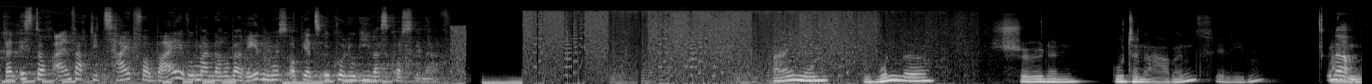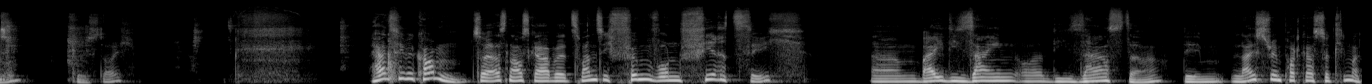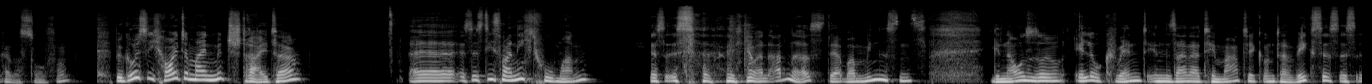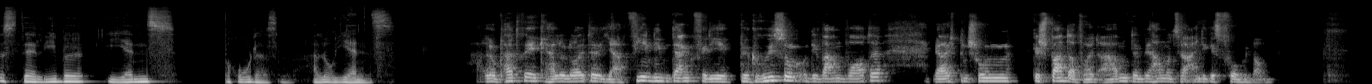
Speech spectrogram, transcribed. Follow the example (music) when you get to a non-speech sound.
Dann ist doch einfach die Zeit vorbei, wo man darüber reden muss, ob jetzt Ökologie was kosten darf. Einen wunderschönen guten Abend, ihr Lieben. Guten Abend. Grüßt euch. Herzlich willkommen zur ersten Ausgabe 2045 ähm, bei Design or Disaster, dem Livestream-Podcast zur Klimakatastrophe. Begrüße ich heute meinen Mitstreiter. Äh, es ist diesmal nicht Human. Es ist (laughs) jemand anders, der aber mindestens genauso eloquent in seiner Thematik unterwegs ist. Es ist der liebe Jens Brodersen. Hallo Jens. Hallo Patrick, hallo Leute. Ja, vielen lieben Dank für die Begrüßung und die warmen Worte. Ja, ich bin schon gespannt auf heute Abend, denn wir haben uns ja einiges vorgenommen.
